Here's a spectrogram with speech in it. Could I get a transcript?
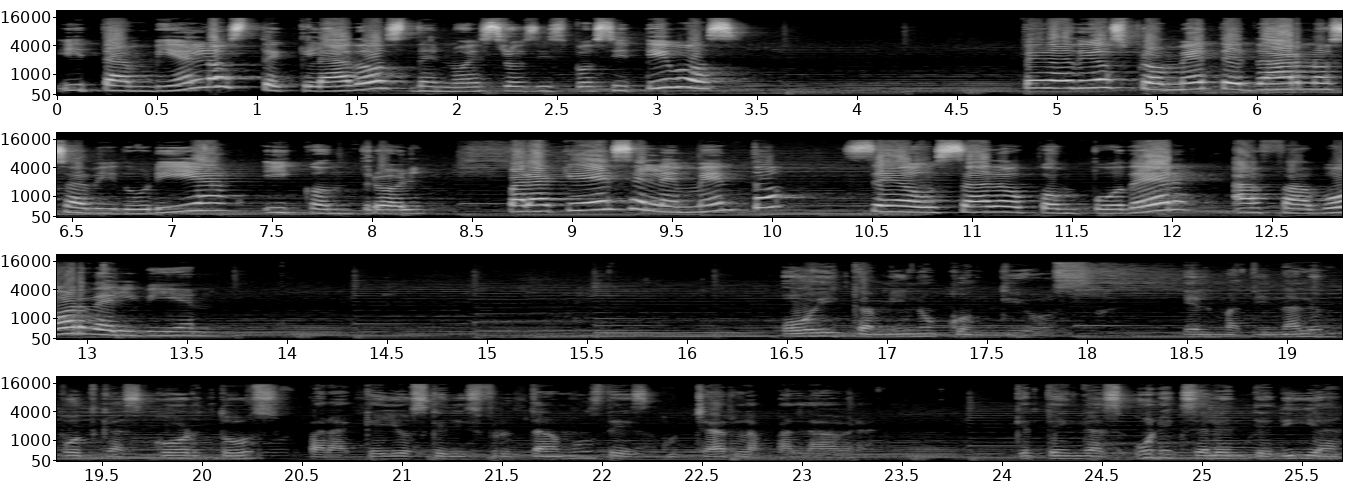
y también los teclados de nuestros dispositivos. Pero Dios promete darnos sabiduría y control para que ese elemento sea usado con poder a favor del bien. Hoy camino con Dios el matinal en podcast cortos para aquellos que disfrutamos de escuchar la palabra. Que tengas un excelente día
